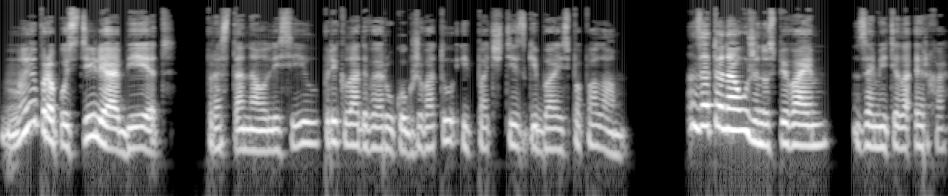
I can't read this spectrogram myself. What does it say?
«Мы пропустили обед», — простонал Лисиил, прикладывая руку к животу и почти сгибаясь пополам. «Зато на ужин успеваем», — заметила Эрха.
